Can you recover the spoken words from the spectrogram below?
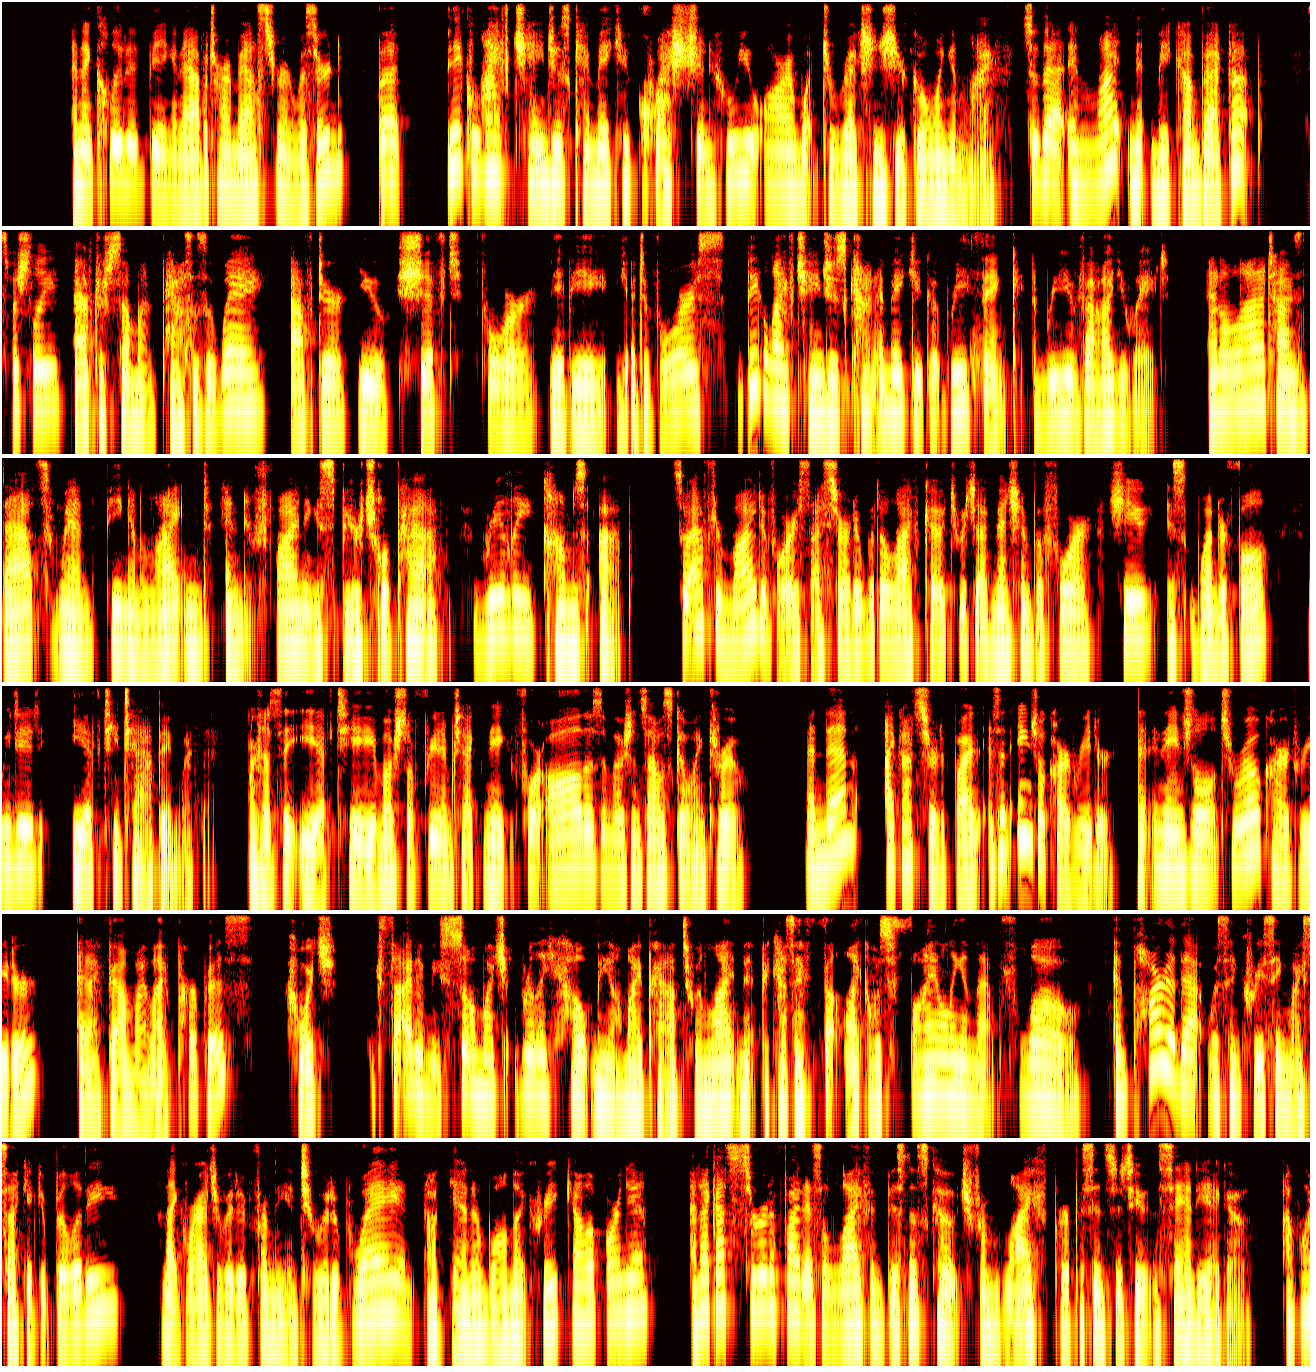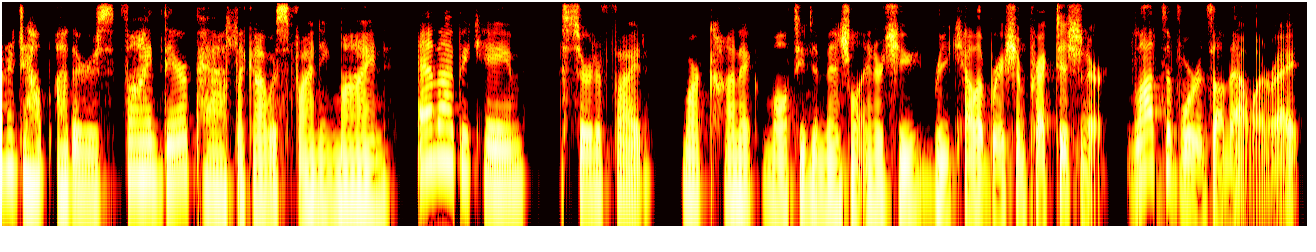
and included being an avatar master and wizard, but big life changes can make you question who you are and what directions you're going in life. So that enlightenment may come back up, especially after someone passes away, after you shift for maybe a divorce. Big life changes kind of make you rethink and reevaluate. And a lot of times that's when being enlightened and finding a spiritual path really comes up. So after my divorce, I started with a life coach, which I've mentioned before. She is wonderful. We did EFT tapping with it, or should I say EFT, emotional freedom technique, for all those emotions I was going through. And then I got certified as an angel card reader, an angel tarot card reader, and I found my life purpose, which excited me so much. It really helped me on my path to enlightenment because I felt like I was finally in that flow. And part of that was increasing my psychic ability. And I graduated from the Intuitive Way, and again in Walnut Creek, California. And I got certified as a life and business coach from Life Purpose Institute in San Diego. I wanted to help others find their path like I was finding mine. And I became a certified Marconic multidimensional energy recalibration practitioner. Lots of words on that one, right?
